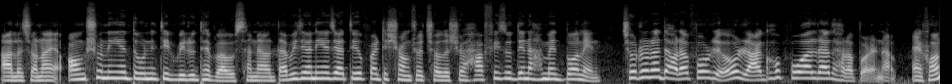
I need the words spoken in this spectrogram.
আলোচনায় অংশ নিয়ে দুর্নীতির বিরুদ্ধে ব্যবস্থা নেওয়ার দাবি জানিয়ে জাতীয় পার্টির সংসদ সদস্য হাফিজ উদ্দিন আহমেদ বলেন, ছোটরা ধরা পড়লেও রাঘব পোয়ালরা ধরা পড়ে না। এখন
